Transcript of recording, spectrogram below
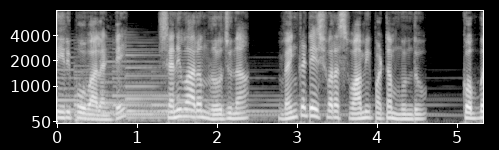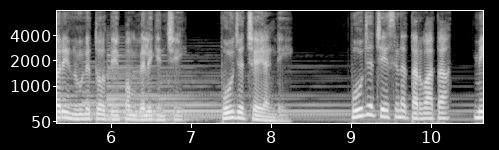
తీరిపోవాలంటే శనివారం రోజున వెంకటేశ్వర స్వామి పటం ముందు కొబ్బరి నూనెతో దీపం వెలిగించి పూజ చేయండి. పూజ చేసిన తర్వాత మీ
